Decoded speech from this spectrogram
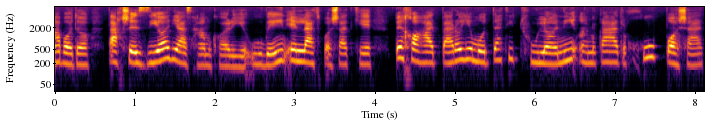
مبادا بخش زیادی از همکاری او به این علت باشد که بخواهد برای مدتی طولانی آنقدر خوب باشد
